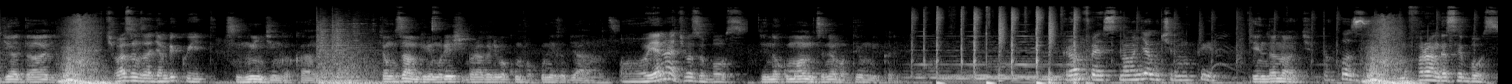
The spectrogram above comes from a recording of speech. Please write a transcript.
igihe adahari ikibazo nzajya mbikwita sinkwinginga kandi cyangwa uzambwire nkoresha imbaraga niba kumva ku neza byaranze oya nta kibazo bosi genda ku muhanda unzanire amata yo mu ikarito garafuresi naba ngiye gukina umupira genda ntacyo urakoze amafaranga se bosi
